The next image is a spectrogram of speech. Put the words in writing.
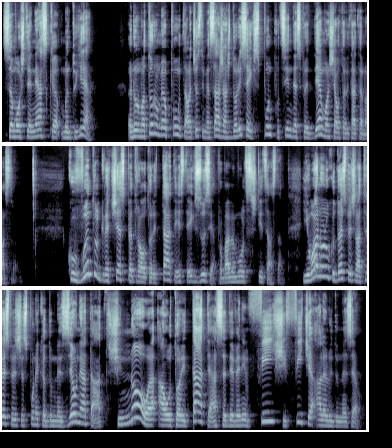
să moștenească mântuirea? În următorul meu punct al acestui mesaj aș dori să expun puțin despre demon și autoritatea noastră. Cuvântul grecesc pentru autoritate este exuzia. Probabil mulți știți asta. Ioan 1 cu 12 la 13 spune că Dumnezeu ne-a dat și nouă autoritatea să devenim fii și fiice ale lui Dumnezeu.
